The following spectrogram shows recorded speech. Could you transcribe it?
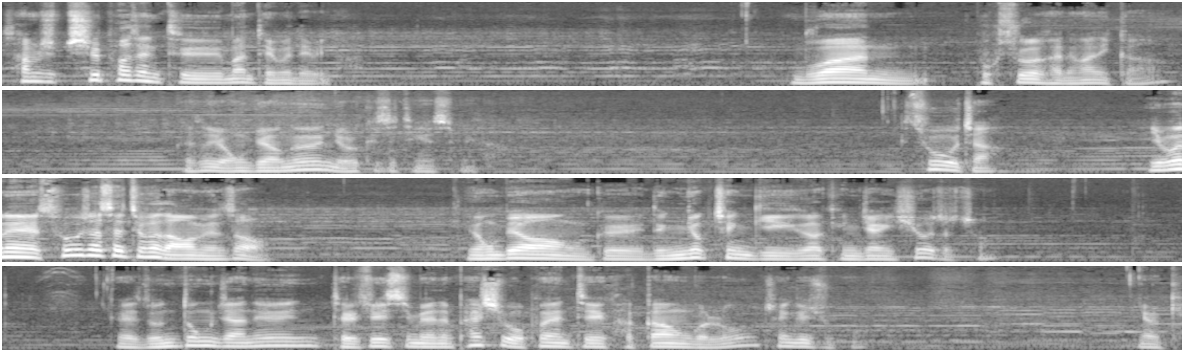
37%만 되면 됩니다. 무한 복수가 가능하니까. 그래서 용병은 이렇게 세팅했습니다. 수호자. 이번에 수호자 세트가 나오면서 용병 그 능력 챙기기가 굉장히 쉬워졌죠. 그래서 눈동자는 될 수 있으면 85%에 가까운 걸로 챙겨주고 이렇게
